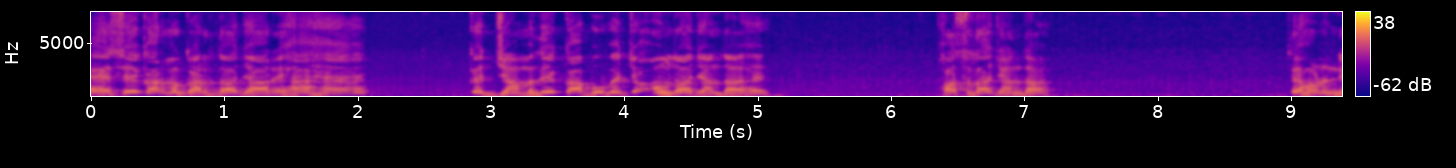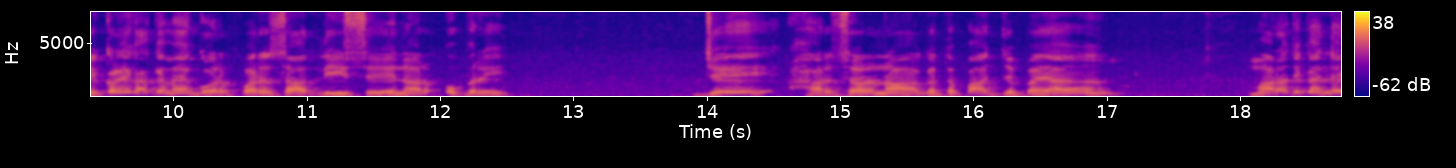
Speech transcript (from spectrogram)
ਐਸੇ ਕਰਮ ਕਰਦਾ ਜਾ ਰਿਹਾ ਹੈ ਕਿ ਜੰਮਦੇ ਕਾਬੂ ਵਿੱਚ ਆਉਂਦਾ ਜਾਂਦਾ ਹੈ, ਫਸਦਾ ਜਾਂਦਾ। ਤੇ ਹੁਣ ਨਿਕਲੇਗਾ ਕਿ ਮੈਂ ਗੁਰ ਪ੍ਰਸਾਦੀ ਸੇ ਨਰ ਉਭਰੇ। ਜੇ ਹਰ ਸਰਨਾਗਤ ਭੱਜ ਪਿਆ। ਮਹਾਰਾਜ ਕਹਿੰਦੇ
